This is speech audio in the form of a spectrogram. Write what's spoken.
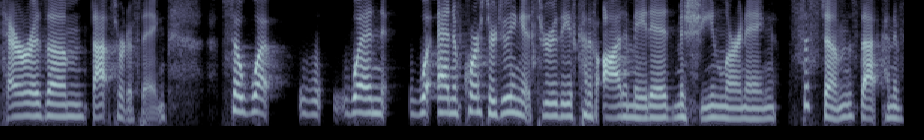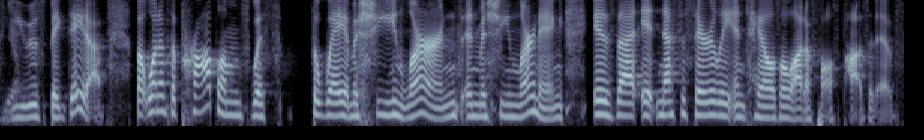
terrorism, that sort of thing. So, what when and of course they're doing it through these kind of automated machine learning systems that kind of yeah. use big data but one of the problems with the way a machine learns in machine learning is that it necessarily entails a lot of false positives.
